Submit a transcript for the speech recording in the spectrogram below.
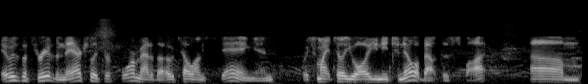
It was the three of them. They actually perform out of the hotel I'm staying in, which might tell you all you need to know about this spot. Um,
